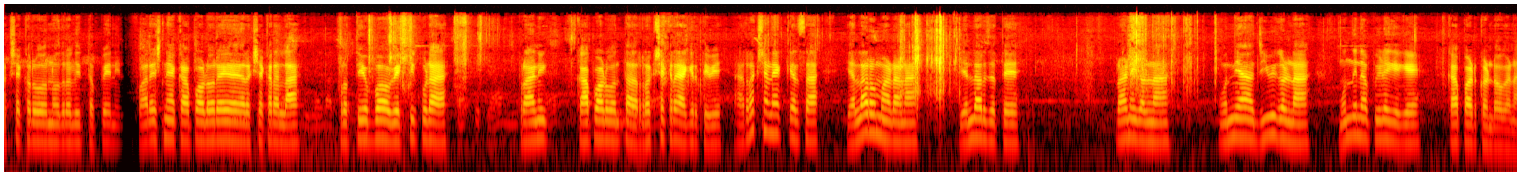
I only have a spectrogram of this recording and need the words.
ರಕ್ಷಕರು ಅನ್ನೋದರಲ್ಲಿ ತಪ್ಪೇನಿಲ್ಲ. ಫಾರೆಸ್ಟ್ನೇ ಕಾಪಾಡೋರೇ ರಕ್ಷಕರಲ್ಲ, ಪ್ರತಿಯೊಬ್ಬ ವ್ಯಕ್ತಿ ಕೂಡ ಪ್ರಾಣಿ ಕಾಪಾಡುವಂಥ ರಕ್ಷಕರೇ ಆಗಿರ್ತೀವಿ. ರಕ್ಷಣೆ ಕೆಲಸ ಎಲ್ಲರೂ ಮಾಡೋಣ, ಎಲ್ಲರ ಜೊತೆ ಪ್ರಾಣಿಗಳನ್ನ ವನ್ಯ ಜೀವಿಗಳನ್ನ ಮುಂದಿನ ಪೀಳಿಗೆಗೆ ಕಾಪಾಡ್ಕೊಂಡು ಹೋಗೋಣ.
